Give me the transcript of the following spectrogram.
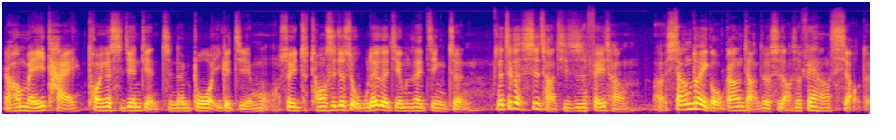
然后每一台同一个时间点只能播一个节目，所以同时就是五六个节目在竞争。那这个市场其实是非常呃相对一个我刚刚讲这个市场是非常小的。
